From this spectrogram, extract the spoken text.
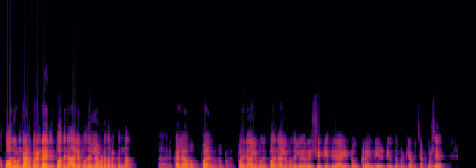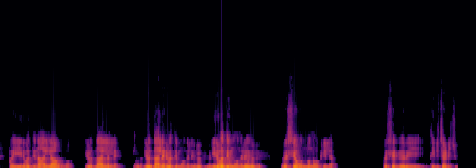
അപ്പോൾ അതുകൊണ്ടാണ് ഇപ്പോൾ രണ്ടായിരത്തി പതിനാല് മുതൽ അവിടെ നടക്കുന്ന കലാപം. പതിനാല് മുതൽ പതിനാല് മുതൽ റഷ്യക്കെതിരായിട്ട് ഉക്രൈൻ നേരിട്ട് യുദ്ധം പ്രഖ്യാപിച്ചാണ് പക്ഷേ ഇപ്പോൾ ഈ ഇരുപത്തിനാലിലാവുമ്പോൾ ഇരുപത്തിനാലിലല്ലേ? ഇരുപത്തിനാലിൽ ഇരുപത്തിനാല് ഇരുപത്തി മൂന്നിൽ ഇരുപത്തി- മൂന്നിൽ മൂന്നിൽ. റഷ്യ ഒന്നും നോക്കിയില്ല. റഷ്യ കയറി തിരിച്ചടിച്ചു.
